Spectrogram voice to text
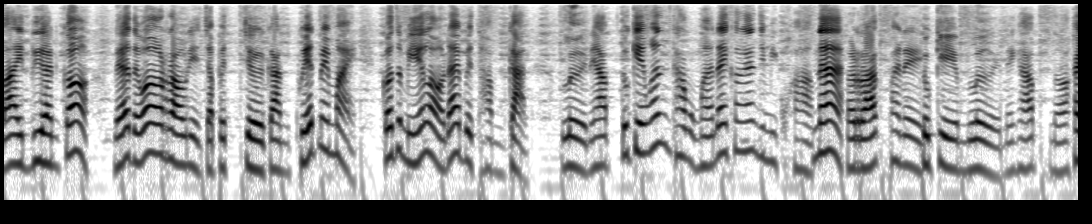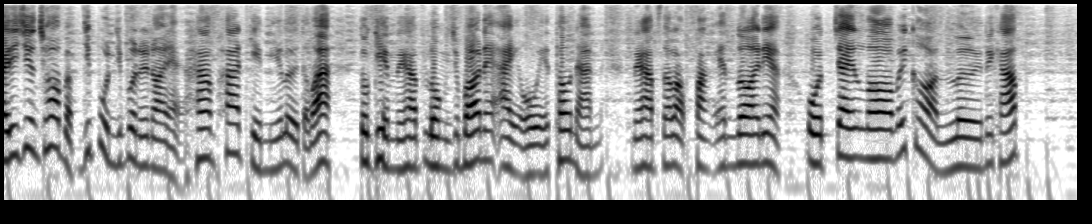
รายเดือนก็ แล้วแต่ว่าเราเนี่ยจะไปเจอกันเควสใหม่ๆ ก็จะมีให้เราได้ไปทำกันเลยนะครับตัวเกมก็ทำออกมาได้ค่อนข้างจะมีความน่ารักภายในตัวเกมเลยนะครับเนาะใครที่ชื่นชอบแบบญี่ปุ่นญี่ปุ่นน่อยๆเนี่ยห้ามพลาดเกมนี้เลยแต่ว่าตัวเกมนะครับลงเฉพาะใน iOS เท่านั้นนะครับสำหรับฝั่ง Android เนี่ยอดใจรอไว้ก่อนเลยนะครับ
